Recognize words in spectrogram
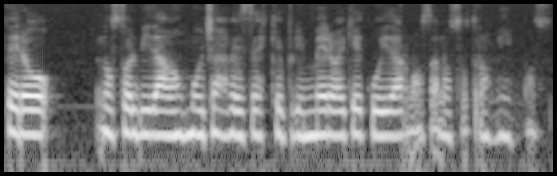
pero nos olvidamos muchas veces que primero hay que cuidarnos a nosotros mismos.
